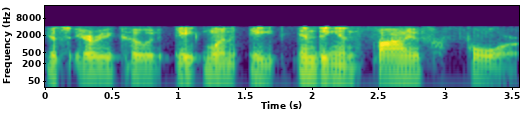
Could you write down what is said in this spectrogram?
It's area code 818 ending in 54.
